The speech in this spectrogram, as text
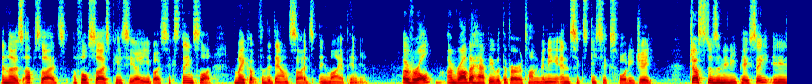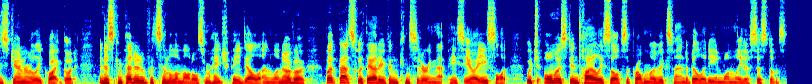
and those upsides, a full-size PCIe by 16 slot, make up for the downsides in my opinion. Overall, I'm rather happy with the Veriton Mini N6640G. Just as a mini PC, it is generally quite good, and is competitive with similar models from HP, Dell, and Lenovo, but that's without even considering that PCIe slot, which almost entirely solves the problem of expandability in 1 litre systems.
